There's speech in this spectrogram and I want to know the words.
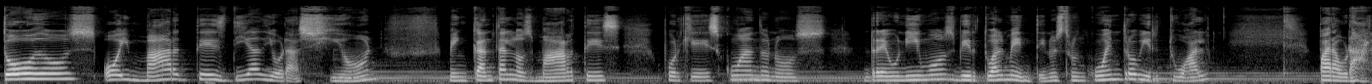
todos. Hoy martes, día de oración. Me encantan los martes porque es cuando nos reunimos virtualmente, nuestro encuentro virtual para orar.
